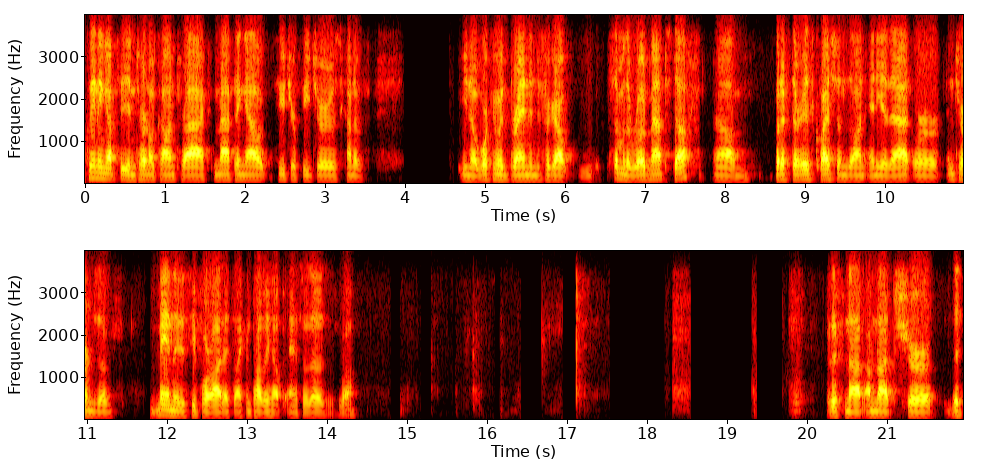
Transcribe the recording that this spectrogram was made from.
cleaning up the internal contracts, mapping out future features, kind of, you know, working with Brandon to figure out some of the roadmap stuff. Um, but if there is questions on any of that, or in terms of mainly the C4 audits, I can probably help answer those as well. But if not, I'm not sure the,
